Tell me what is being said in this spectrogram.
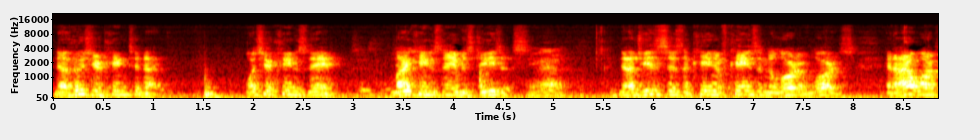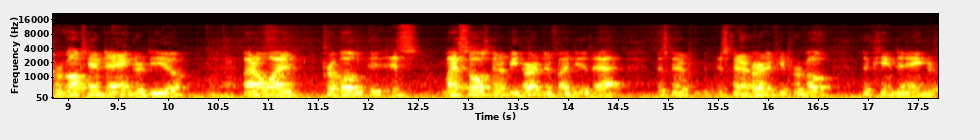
Now, who's your king tonight? What's your king's name? My king's name is Jesus. Amen. Now, Jesus is the King of kings and the Lord of lords. And I don't want to provoke him to anger, do you? I don't want to provoke. It's, my soul's going to be hurting if I do that. It's going to, it's going to hurt if you provoke the king to anger.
